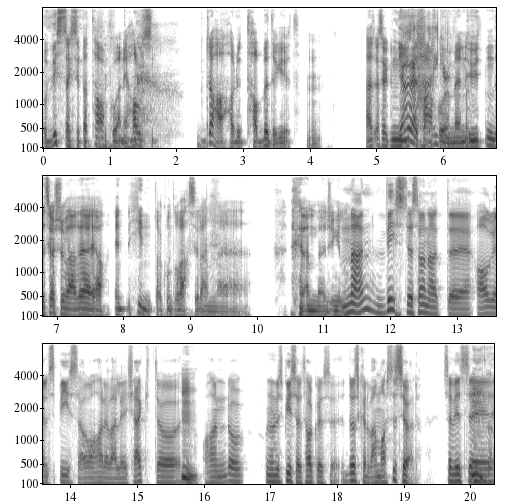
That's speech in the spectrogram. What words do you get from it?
Og hvis jeg sitter tacoen i halsen, da har du tabbet deg ut. Mm. Jeg jeg skal ikke nyte ja, tacoen, min uten Det skal ikke være ja, en hint av kontrovers i den. uh, den eh, jinglen. Men hvis det er sånn at uh, Arild spiser og har det veldig kjekt, og, Mm. og han, da, når du spiser tacos, da skal det være masse søl. Så hvis Mm.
